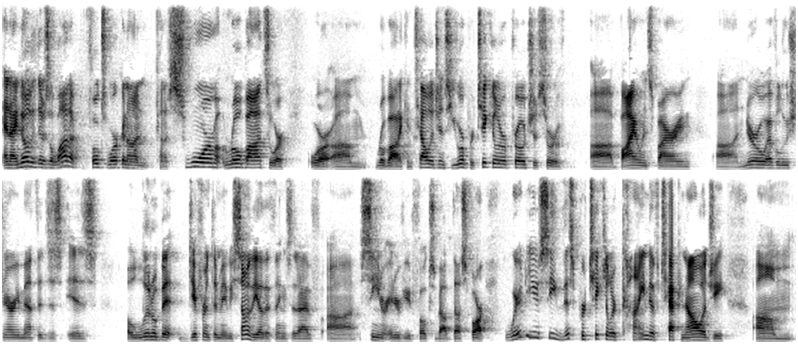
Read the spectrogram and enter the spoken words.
and I know that there's a lot of folks working on kind of swarm robots or or um, robotic intelligence. Your particular approach of sort of uh, bio-inspiring uh, neuroevolutionary methods is, is, a little bit different than maybe some of the other things that I've uh, seen or interviewed folks about thus far. Where do you see this particular kind of technology um,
